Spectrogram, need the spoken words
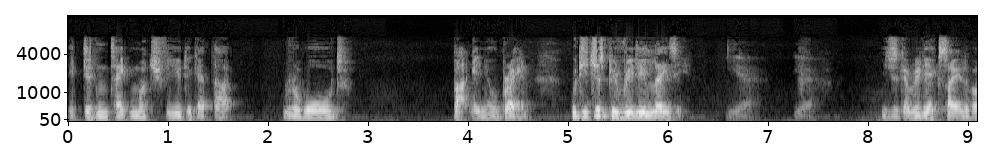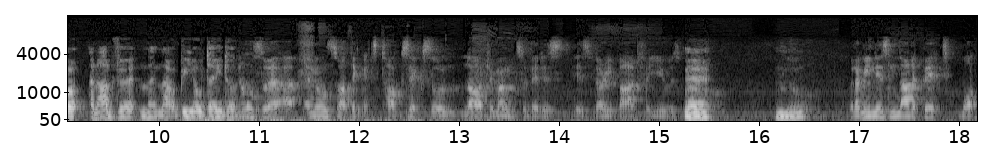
it didn't take much for you to get that reward back in your brain, would you just be really lazy? Yeah, yeah. You just get really excited about an advert, and then that would be your day And done. also, uh, and also, I think it's toxic. So large amounts of it is, is very bad for you as well. Yeah. So, Mhm. but I mean, isn't that a bit what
